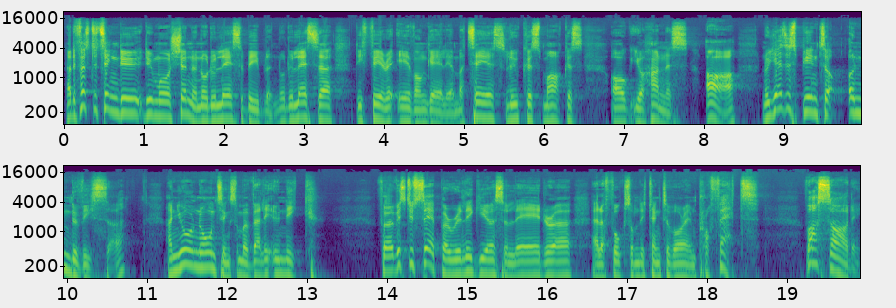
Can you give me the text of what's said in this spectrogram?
Nå, det første ting du, du, må skjønne når du leser Bibelen, når du leser de fire evangeliene, Matteus, Lukas, Markus og Johannes, er når Jesus begynte å undervise, han gjorde noen ting som er veldig unikt. For Hvis du ser på religiøse ledere eller folk som de tenkte var en profet, hva sa de?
